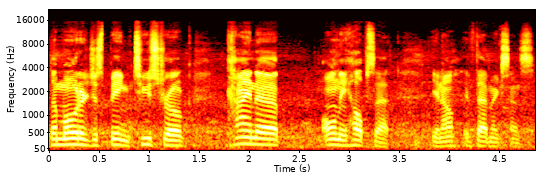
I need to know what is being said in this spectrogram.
the motor just being two-stroke kind of only helps that. You know, if that makes sense.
